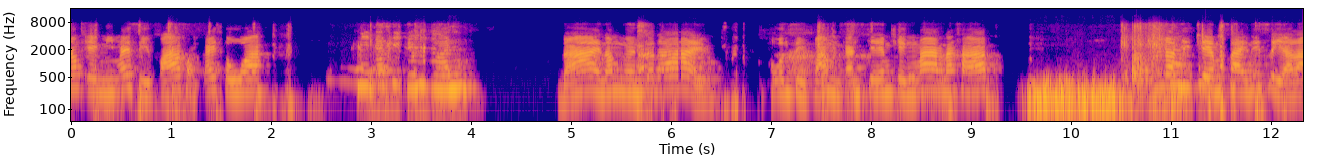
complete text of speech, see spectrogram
น้องเอกมีไหมสีฟ้าของใกล้ตัว มีแต่สีน้ำเงิน ได้น้ำเงินก็ได้โทนสีฟ้าเหมือนกันเจมส์เก่งมากนะครับเสื้อที่เจมส์ใส่นี่สีอะไร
